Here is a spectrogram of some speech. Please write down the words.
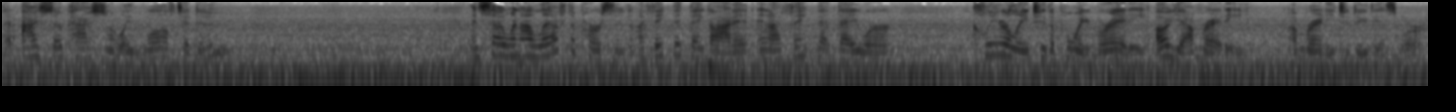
that I so passionately love to do. And so when I left the person, I think that they got it and I think that they were clearly to the point ready. Oh, yeah, I'm ready. I'm ready to do this work.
